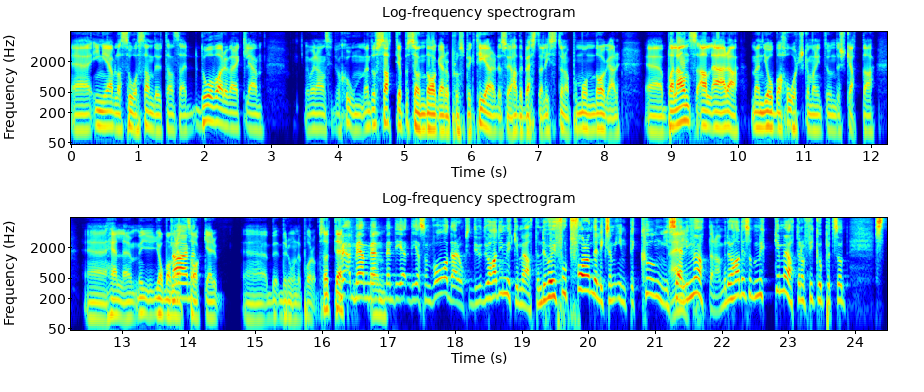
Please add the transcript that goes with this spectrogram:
Eh, ingen jävla såsande, utan så här, då var det verkligen, det var en annan situation, men då satt jag på söndagar och prospekterade så jag hade bästa listorna på måndagar. Eh, balans all ära, men jobba hårt ska man inte underskatta eh, heller. Jobba med Nej, rätt men- saker eh, be- beroende på dem. Så att, eh, Men, men, men, ehm, men det, det som var där också, du, du hade ju mycket möten. Du var ju fortfarande liksom inte kung i säljmötena, men du hade så mycket möten och fick upp ett så st-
